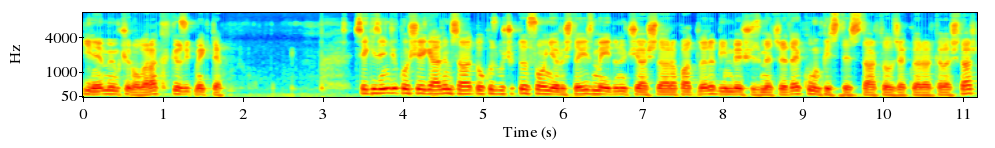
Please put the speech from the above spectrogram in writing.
yine mümkün olarak gözükmekte. 8. koşuya geldim. Saat 9.30'da son yarıştayız. Maiden 3 yaşlı Arap atları 1500 metrede kum pistte start alacaklar arkadaşlar.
